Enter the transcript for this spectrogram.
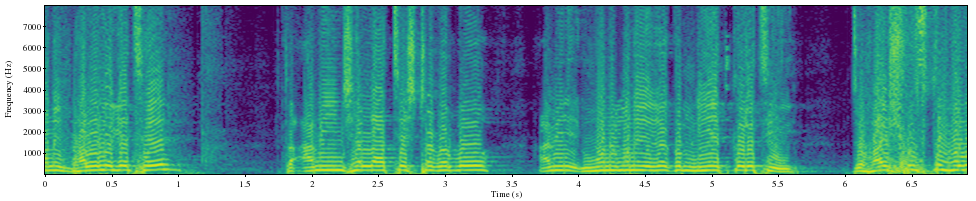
অনেক ভালো লেগেছে। তো আমি ইনশাল্লাহ চেষ্টা করব। আমি মনে মনে এরকম নিয়ত করেছি যে হয় সুস্থ হব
